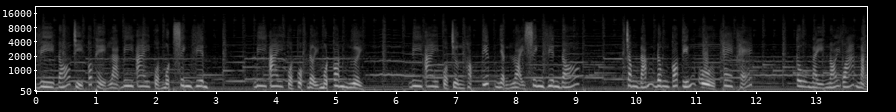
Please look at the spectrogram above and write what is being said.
Vì đó chỉ có thể là bi ai của một sinh viên, bi ai của cuộc đời một con người, bi ai của trường học tiếp nhận loại sinh viên đó. Trong đám đông có tiếng ồ khe khẽ. Câu này nói quá nặng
